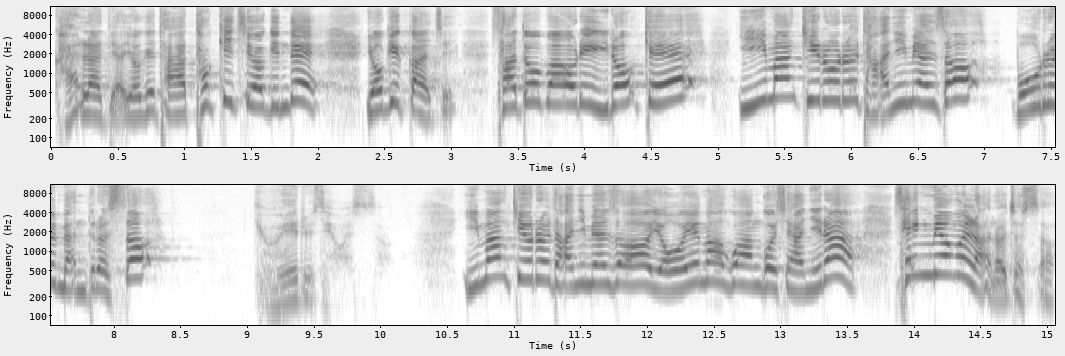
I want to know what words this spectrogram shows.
갈라디아 여기 다 터키 지역인데 여기까지 사도 바울이 이렇게 2만 킬로를 다니면서 뭐를 만들었어? 교회를 세웠어. 2만 킬로를 다니면서 여행하고 한 것이 아니라 생명을 나눠줬어.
